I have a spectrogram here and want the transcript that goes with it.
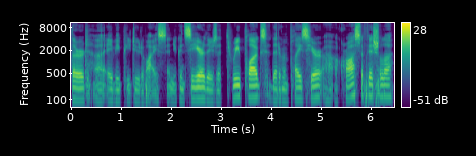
third uh, AVP2 device. And you can see here there's a three plugs that have been placed here uh, across the fistula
